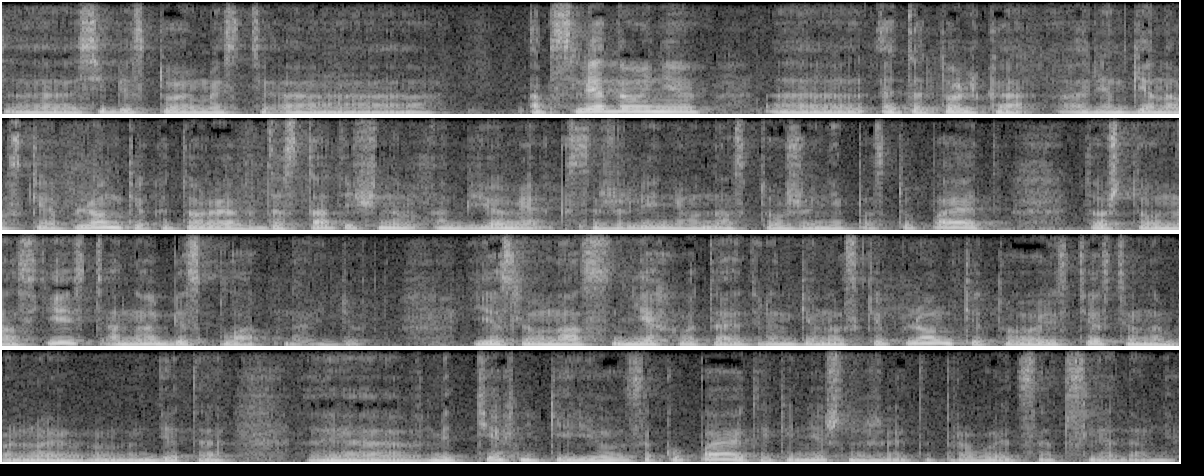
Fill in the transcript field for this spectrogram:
э, себестоимость э, обследования э, это только рентгеновские пленки, которые в достаточном объеме, к сожалению, у нас тоже не поступает. То, что у нас есть, она бесплатно идет. Если у нас не хватает рентгеновской пленки, то, естественно, больной где-то э, в медтехнике ее закупают, и, конечно же, это проводится обследование.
